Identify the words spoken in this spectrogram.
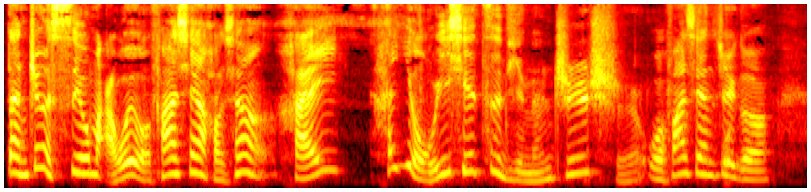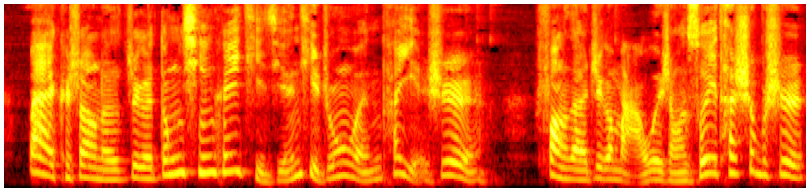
但这个私有马位，我发现好像还还有一些字体能支持。我发现这个 Mac 上的这个冬青黑体简体中文，它也是放在这个马位上，所以它是不是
